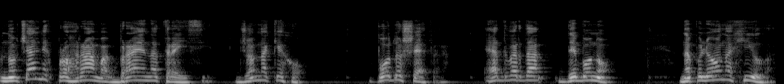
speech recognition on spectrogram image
навчальних, програмах Брайана Трейсі, Джона Кехо, Бодо Шефера, Едварда Дебоно, Наполеона Хілла,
